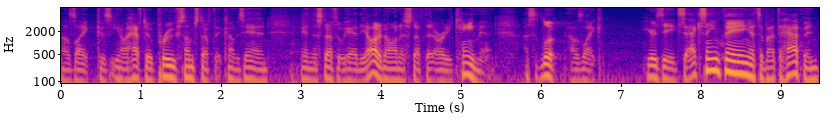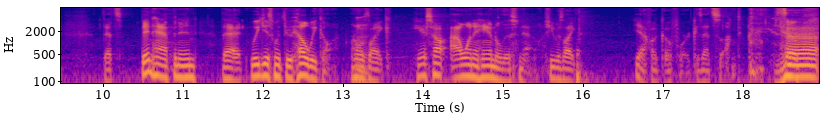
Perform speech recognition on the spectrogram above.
I was like, because you know I have to approve some stuff that comes in, and the stuff that we had the audit on is stuff that already came in. I said, "Look," I was like, "Here's the exact same thing that's about to happen, that's been happening that we just went through Hell Week on." And I was like, "Here's how I want to handle this now." She was like. Yeah, fuck, go for it because that sucked. so Uh,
